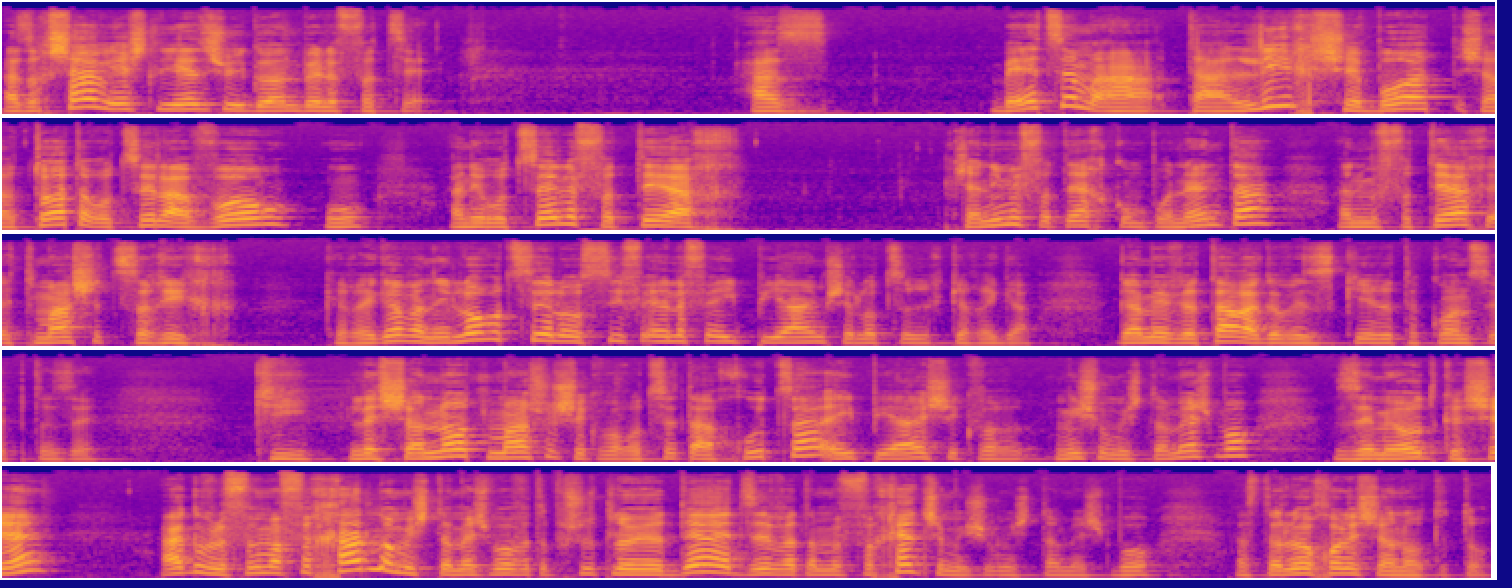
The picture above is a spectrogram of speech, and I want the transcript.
אז עכשיו יש לי איזשהו היגיון בלפצל. אז בעצם התהליך שבו, שאותו אתה רוצה לעבור הוא, אני רוצה לפתח, כשאני מפתח קומפוננטה, אני מפתח את מה שצריך כרגע, ואני לא רוצה להוסיף אלף API'ים שלא צריך כרגע. גם אביתר אגב הזכיר את הקונספט הזה. כי לשנות משהו שכבר הוצאת החוצה, API שכבר מישהו משתמש בו, זה מאוד קשה. אגב, לפעמים אף אחד לא משתמש בו ואתה פשוט לא יודע את זה ואתה מפחד שמישהו משתמש בו, אז אתה לא יכול לשנות אותו.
